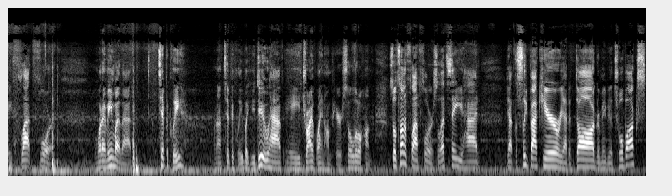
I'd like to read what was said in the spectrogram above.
a flat floor. And what I mean by that, typically, or not typically, but you do have a driveline hump here, so a little hump. So it's not a flat floor. So let's say you had you had to sleep back here, or you had a dog, or maybe a toolbox,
